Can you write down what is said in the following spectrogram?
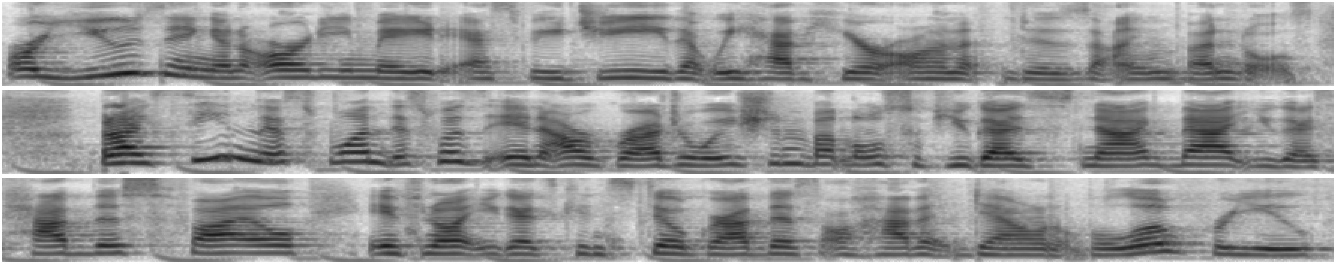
or using an already made SVG that we have here on design bundles. But I seen this one, this was in our graduation bundle. So if you guys snag that, you guys have this file. If not, you guys can still grab this. I'll have it down below for you.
